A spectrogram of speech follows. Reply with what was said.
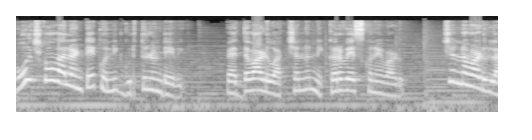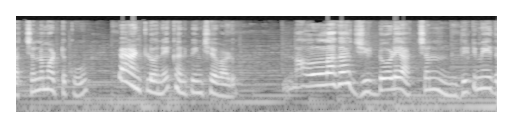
పోల్చుకోవాలంటే కొన్ని గుర్తులుండేవి. పెద్దవాడు అచ్చన్న నిక్కర వేసుకునేవాడు. చిన్నవాడు లచ్చన్న మట్టుకు ప్యాంట్లోనే కనిపించేవాడు. నల్లగా జిడ్డోడే అచ్చన్న నుదిటి మీద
